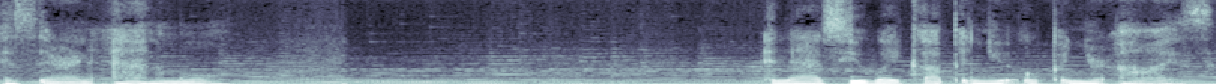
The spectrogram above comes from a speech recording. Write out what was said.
Is there an animal? And as you wake up and you open your eyes,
